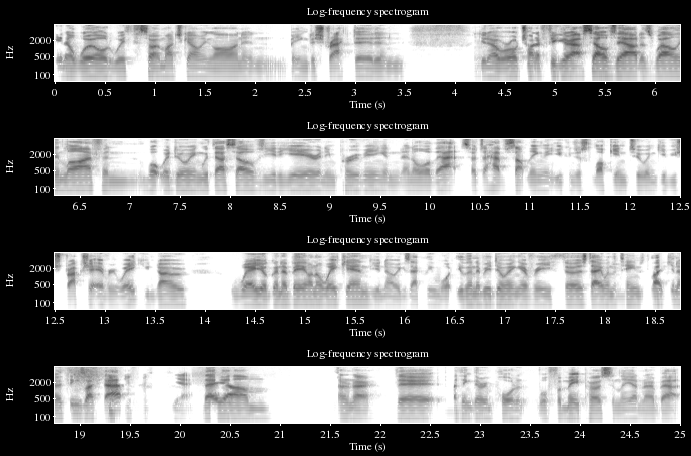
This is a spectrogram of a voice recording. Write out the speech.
in a world with so much going on and being distracted and you know mm. we're all trying to figure ourselves out as well in life and what we're doing with ourselves year to year and improving and, and all of that so to have something that you can just lock into and give you structure every week you know where you're going to be on a weekend you know exactly what you're going to be doing every thursday when the mm. team's like you know things like that yeah they um i don't know they're i think they're important well for me personally i don't know about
